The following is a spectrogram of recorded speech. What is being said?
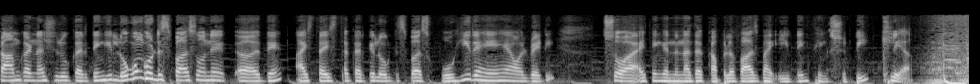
काम करना शुरू कर देंगी। लोगों को डिस्पर्स होने दें। आहिस्ता आहिस्ता करके लोग डिस्पर्स हो ही रहे हैं already so I think in another couple of hours by evening things should be clear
